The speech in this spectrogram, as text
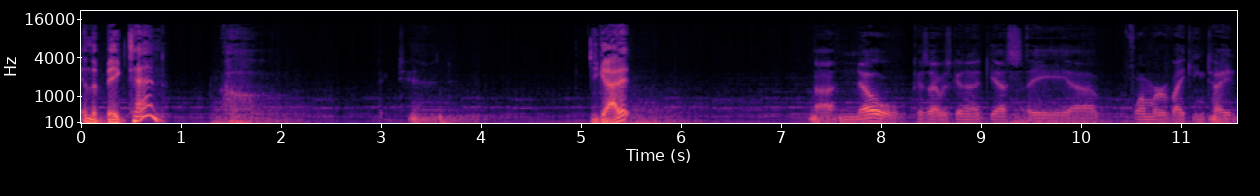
in the Big Ten. You got it? Uh, no, because I was going to guess a uh, former Viking tight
